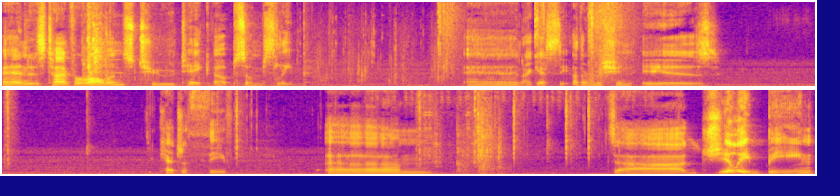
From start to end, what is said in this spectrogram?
And it is time for Rollins to take up some sleep. And I guess the other mission is to catch a thief. Um, it's, uh, Jilly Bean.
